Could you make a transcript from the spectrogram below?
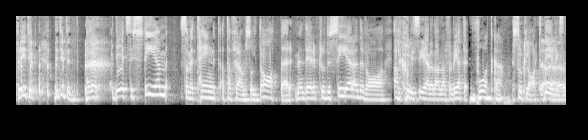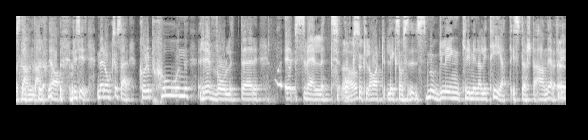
För det är typ, det är typ alltså, det är ett system som är tänkt att ta fram soldater, men det det producerade var alkoholiserade analfabeter. Vodka. Såklart, det är liksom standard. Ja, precis. Men också så här, korruption, revolter, eh, svält Ja. och såklart liksom smuggling, kriminalitet i största andel. För det,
